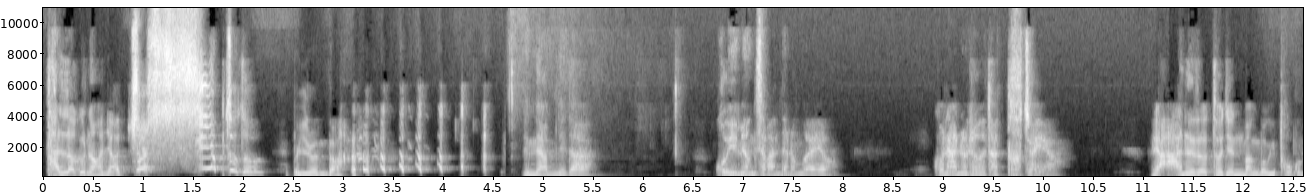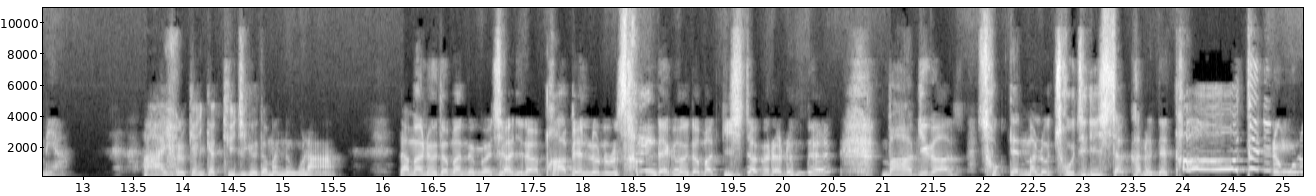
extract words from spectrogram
달라고는 하냐 주시옵소서 뭐 이런다 인내합니다 고유명사 만드는 거예요 고난으로 얻어 터져요 안으로 터지는 방법이 복음이야 아 이렇게 하니까 뒤지게 얻어맞는구나 나만 얻어맞는 것이 아니라 바벨론으로 3대가 얻어맞기 시작을 하는데 마귀가 속된 말로 조지기 시작하는데 다 때리는구나.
